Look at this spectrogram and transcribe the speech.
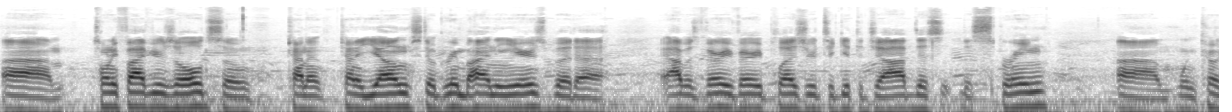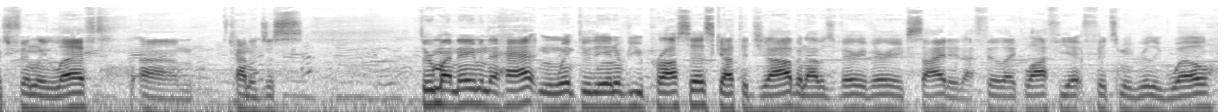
Um, 25 years old, so kind of kind of young, still green behind the ears, but uh, I was very very pleasured to get the job this this spring. Um, when Coach Finley left, um, kind of just threw my name in the hat and went through the interview process, got the job, and I was very, very excited. I feel like Lafayette fits me really well.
